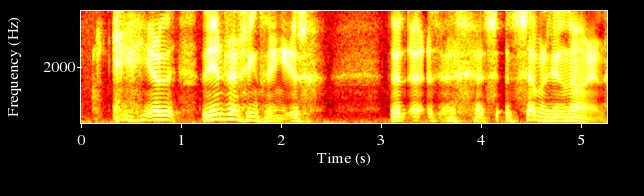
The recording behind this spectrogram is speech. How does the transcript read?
you know, the interesting thing is that at, at 79,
